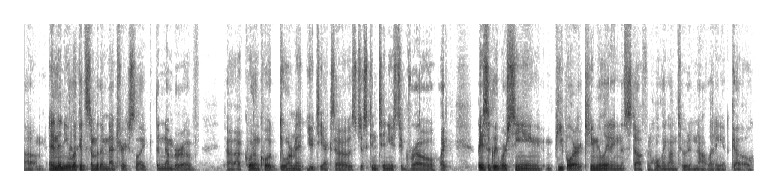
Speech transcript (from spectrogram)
Um, and then you look at some of the metrics, like the number of uh, quote unquote dormant UTXOs just continues to grow. Like basically, we're seeing people are accumulating this stuff and holding onto it and not letting it go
